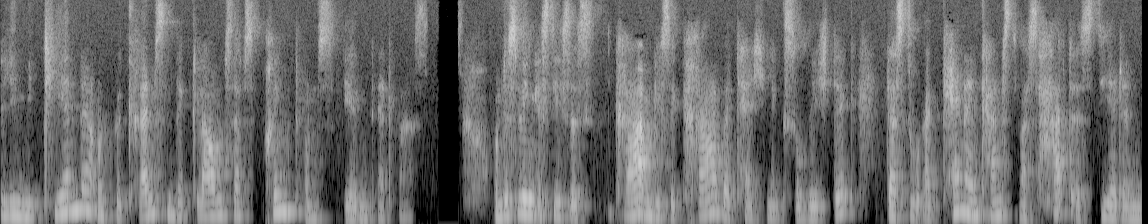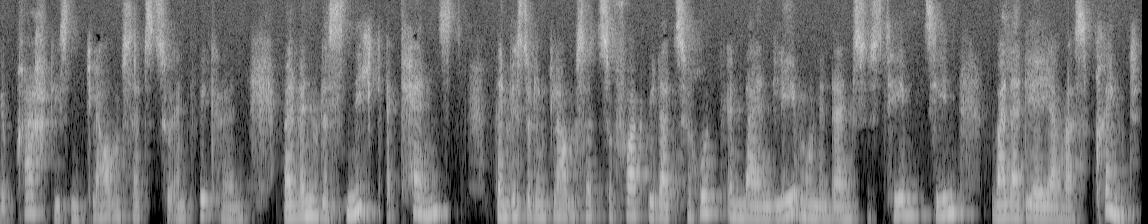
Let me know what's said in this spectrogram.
limitierende und begrenzende Glaubenssatz bringt uns irgendetwas. Und deswegen ist dieses Graben, diese Grabetechnik so wichtig, dass du erkennen kannst, was hat es dir denn gebracht, diesen Glaubenssatz zu entwickeln. Weil wenn du das nicht erkennst, dann wirst du den Glaubenssatz sofort wieder zurück in dein Leben und in dein System ziehen, weil er dir ja was bringt.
